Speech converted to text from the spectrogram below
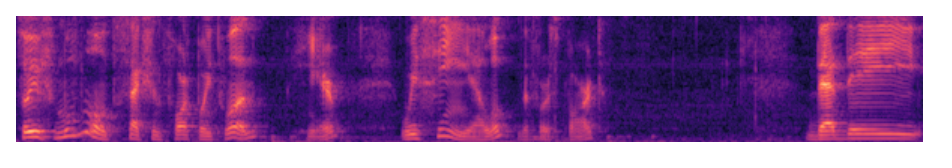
So if we move on to section 4.1 here, we see in yellow, the first part, that they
